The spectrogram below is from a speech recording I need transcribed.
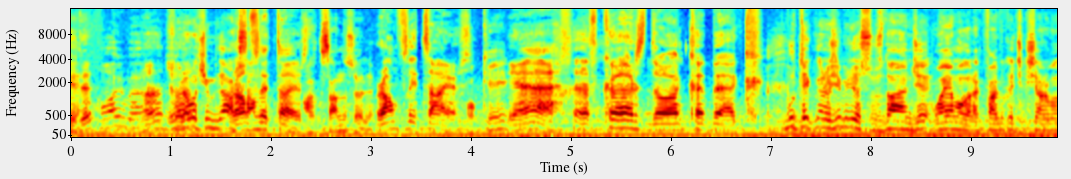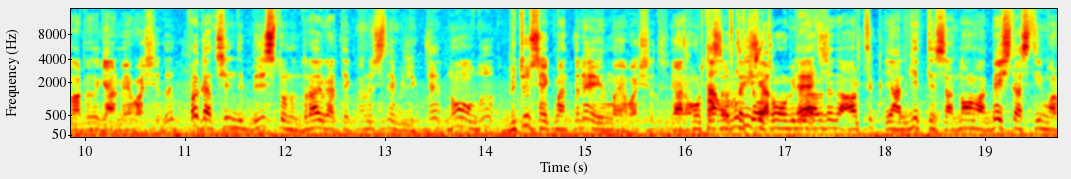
miydi? Vay be. Ha, söyle mi? bakayım bir de aksan. Ramflet tires. Aksanlı söyle. Ramflet tires. Okey. Yeah, of course Doğan Quebec. Bu teknoloji biliyorsunuz daha önce OEM olarak fabrika çıkışı arabalarda da gelmeye başladı. Fakat şimdi Bristol'un DriveGuard teknolojisiyle birlikte ne oldu? Bütün segmentlere yayılmaya başladı. Yani orta Ha, sınıftaki otomobillerde Evet. de artık yani gittin sen normal 5 lastiğin var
